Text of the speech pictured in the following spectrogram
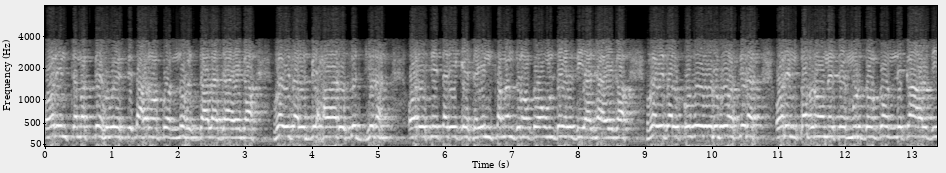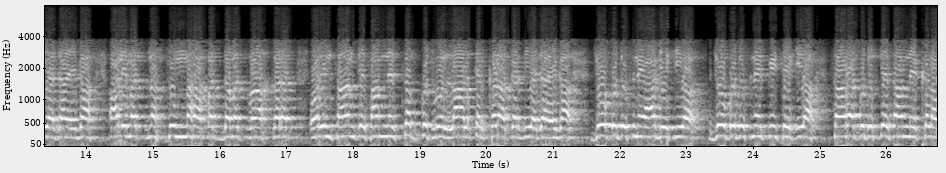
اور ان چمکتے ہوئے ستاروں کو نوح ڈالا جائے گا وہ عزل بہار سجرت اور اسی طریقے سے ان سمندروں کو انڈیل دیا جائے گا وہ عزل قبور و سرت اور ان قبروں میں سے مردوں کو نکال دیا جائے گا عالمت نسم قدمت واہ کرت اور انسان کے سامنے سب کچھ وہ لال کر کھڑا کر دیا جائے گا جو کچھ اس نے آگے کیا، جو کچھ اس نے پیچھے کیا، سارا کچھ اس کے سامنے کھڑا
